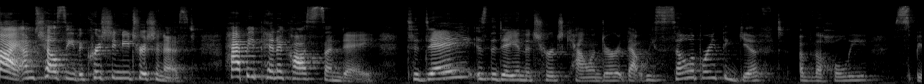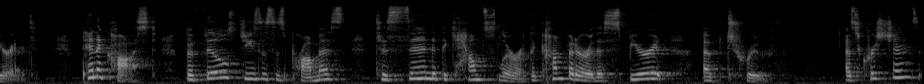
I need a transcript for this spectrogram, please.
Hi, I'm Chelsea, the Christian nutritionist. Happy Pentecost Sunday. Today is the day in the church calendar that we celebrate the gift of the Holy Spirit. Pentecost fulfills Jesus' promise to send the counselor, the comforter, the spirit of truth. As Christians,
